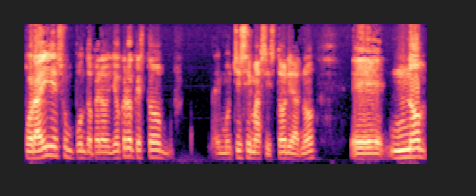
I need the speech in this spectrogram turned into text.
por ahí es un punto, pero yo creo que esto hay muchísimas historias, ¿no? Eh, no,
